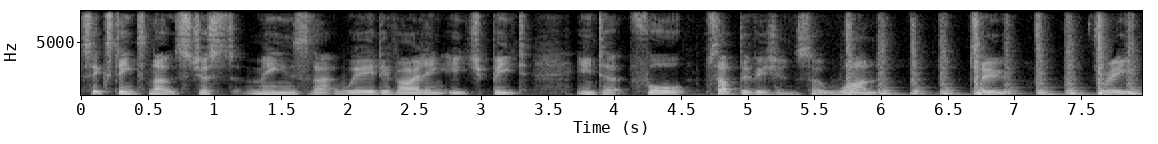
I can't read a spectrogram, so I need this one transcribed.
16th notes just means that we're dividing each beat into four subdivisions. So one, two, three,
